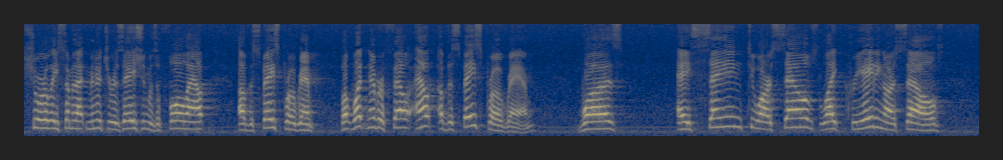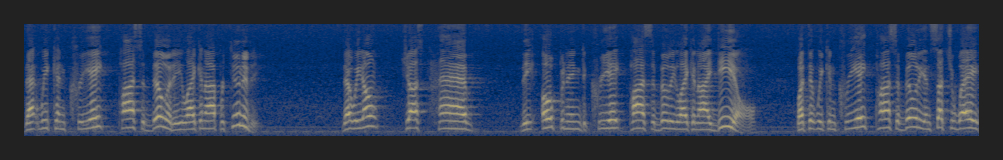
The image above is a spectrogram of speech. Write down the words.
Surely some of that miniaturization was a fallout of the space program. But what never fell out of the space program was a saying to ourselves, like creating ourselves, that we can create possibility like an opportunity. That we don't just have the opening to create possibility like an ideal, but that we can create possibility in such a way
